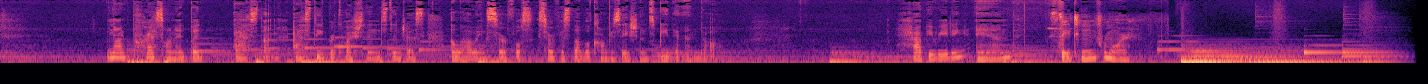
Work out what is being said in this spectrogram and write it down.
not press on it, but ask them. Ask deeper questions than just allowing surface surface level conversations be the end all happy reading and stay tuned for more.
